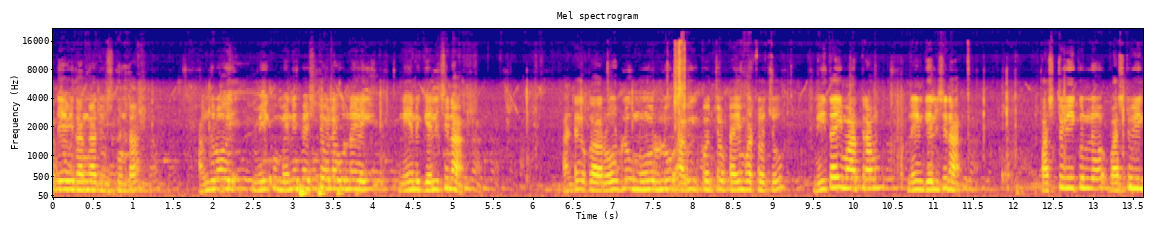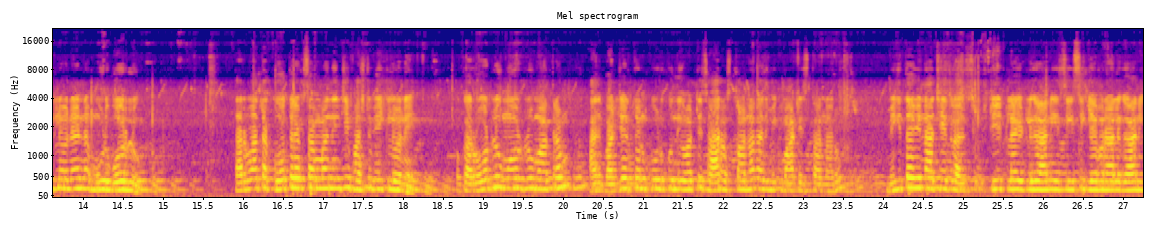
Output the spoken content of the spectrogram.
అదే విధంగా చూసుకుంటా. అందులో మీకు మేనిఫెస్టోలో ఉన్నాయి. నేను గెలిచిన అంటే ఒక రోడ్లు మోర్లు అవి కొంచెం టైం పట్టవచ్చు మిగతాయి మాత్రం నేను గెలిచిన ఫస్ట్ వీక్లో ఫస్ట్ వీక్లోనే మూడు బోర్లు. తర్వాత కోతులకు సంబంధించి ఫస్ట్ వీక్లోనే. ఒక రోడ్లు మోర్లు మాత్రం అది బడ్జెట్తో కూడుకుంది కాబట్టి సార్ వస్తున్నారు అది మీకు మాటిస్తున్నారు మిగతావి నా చేతిలో స్ట్రీట్ లైట్లు కానీ సీసీ కెమెరాలు కానీ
